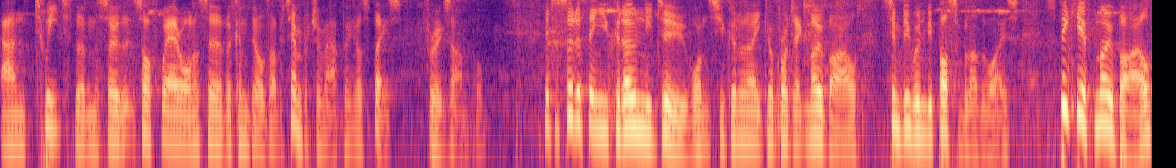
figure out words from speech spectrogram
and tweet them so that software on a server can build up a temperature map of your space, for example. It's the sort of thing you could only do once you can make your project mobile. Simply wouldn't be possible otherwise. Speaking of mobile,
